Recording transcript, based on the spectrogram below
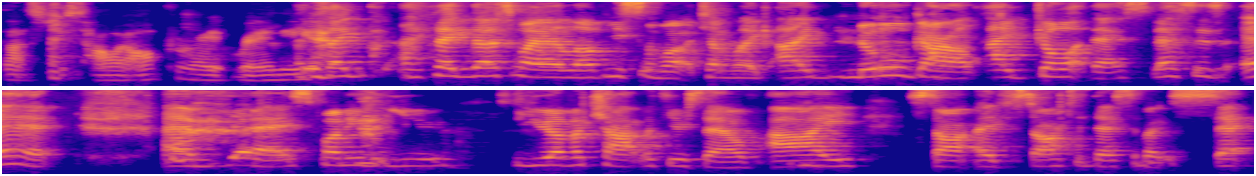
that's just how I operate, really. I think I think that's why I love you so much. I'm like, I know, girl, I got this. This is it. Um, yeah, it's funny that you you have a chat with yourself. I start. I've started this about six,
